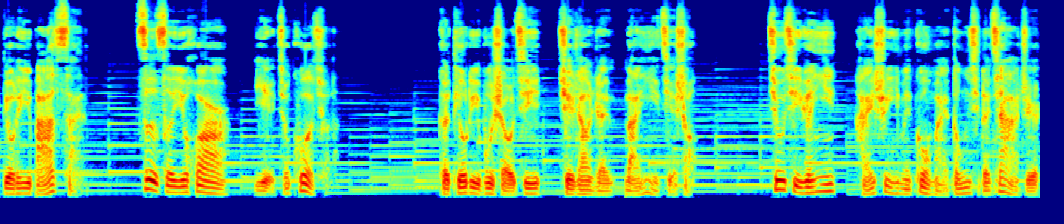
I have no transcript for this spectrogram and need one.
丢了一把伞，自责一会儿也就过去了。可丢了一部手机，却让人难以接受。究其原因，还是因为购买东西的价值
